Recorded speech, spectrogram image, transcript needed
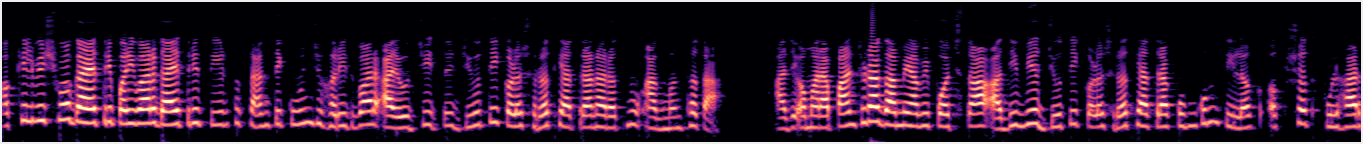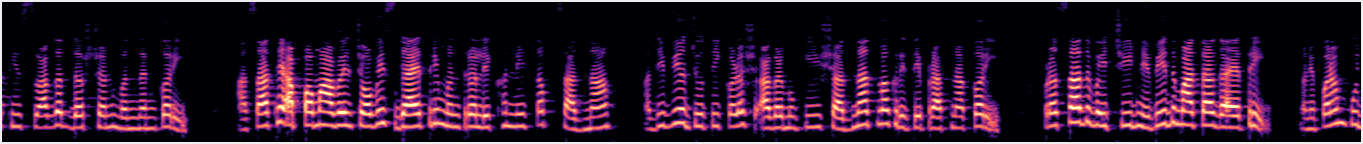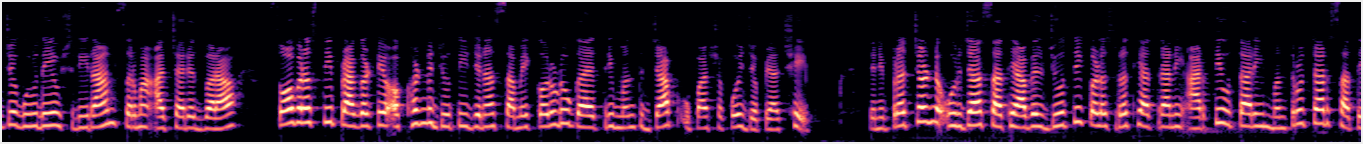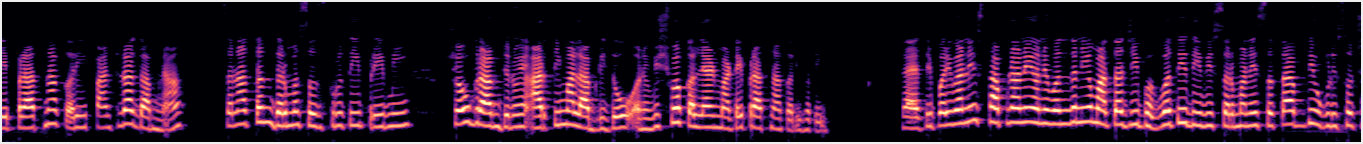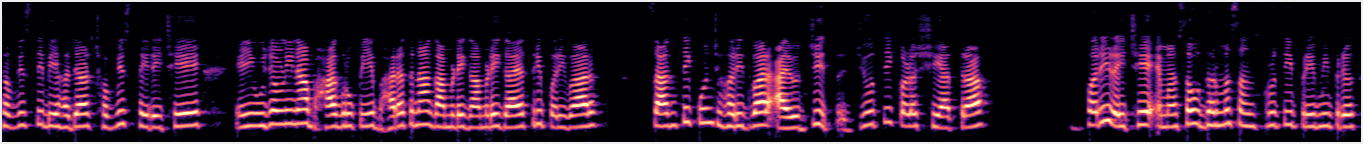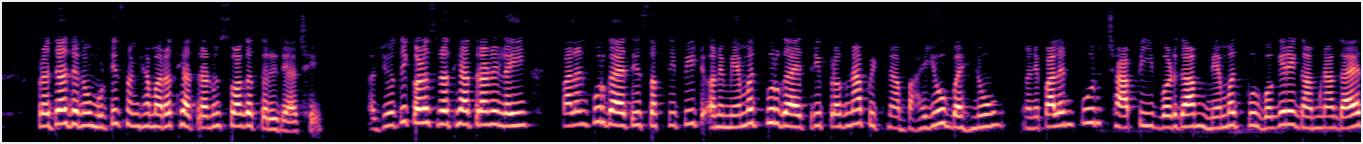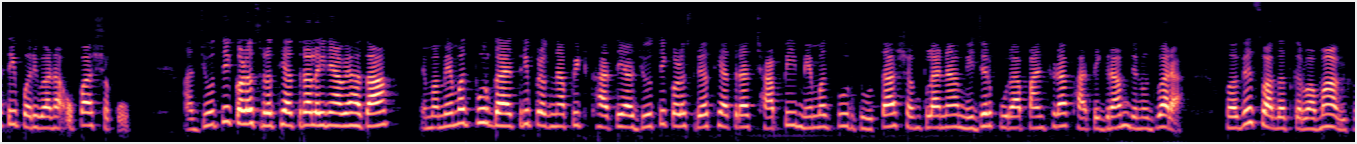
અખિલ વિશ્વ ગાયત્રી પરિવાર ગાયત્રી તીર્થ શાંતિકુંજ હરિદ્વાર આયોજિત જ્યોતિ કળશ રથયાત્રાના રથનું આગમન થતાં. આજે અમારા પાંચડા ગામે આવી પહોંચતા આ દિવ્ય જ્યોતિ કળશ રથયાત્રા કુમકુમ તિલક, અક્ષત ફુલહારથી સ્વાગત દર્શન, વંદન કરી. આ સાથે આપવામાં આવેલ ચોવીસ ગાયત્રી મંત્ર લેખનની તપ સાધના, આ દિવ્ય જ્યોતિ કળશ આગળ મૂકી સાધનાત્મક રીતે પ્રાર્થના કરી. પ્રસાદ વેચી નિવેદ માતા ગાયત્રી અને પરમ પૂજ્ય ગુરુદેવ શ્રી રામ શર્મા આચાર્ય દ્વારા સો વર્ષથી પ્રાગટ્ય અખંડ જ્યોતિ જેના સામે કરોડો ગાયત્રી મંત્ર જાપ ઉપાસકોએ જપ્યા છે. તેની પ્રચંડ ઊર્જા સાથે આવેલ જ્યોતિ કળશ રથયાત્રાની આરતી ઉતારી મંત્રોચ્ચાર સાથે પ્રાર્થના કરી પાંચડા ગામના સનાતન ધર્મ સંસ્કૃતિ પ્રેમી સૌ ગ્રામજનોએ આરતીમાં લાભ લીધો અને વિશ્વ કલ્યાણ માટે પ્રાર્થના કરી હતી. ગાયત્રી પરિવારની સ્થાપનાને અને વંદનીય માતાજી ભગવતી દેવી શર્માને શતાબ્દી ઓગણીસો છવ્વીસથી બે હજાર છવ્વીસ થઈ રહી છે. એની ઉજવણીના ભાગરૂપે ભારતના ગામડે ગામડે ગાયત્રી પરિવાર શાંતિકુંજ હરિદ્વાર આયોજિત જ્યોતિ કળશ યાત્રા ફરી રહી છે. એમાં સૌ ધર્મ, સંસ્કૃતિ, પ્રેમી, પ્ર- પ્રજાજનો મોટી સંખ્યામાં રથયાત્રાનું સ્વાગત કરી રહ્યા છે. આ જ્યોતિ કળશ રથયાત્રાને લઈ પાલનપુર ગાયત્રી શક્તિપીઠ અને મેમદપુર ગાયત્રી પ્રજ્ઞાપીઠના ભાઈઓ, બહેનો અને પાલનપુર, છાપી, વડગામ મેમદપુર વગેરે ગામના ગાયત્રી પરિવારના ઉપાસકો આ જ્યોતિ કળશ રથયાત્રા લઈને આવ્યા હતા. એમાં મેમદપુર ગાયત્રી પ્રજ્ઞાપીઠ ખાતે આ જ્યોતિ કળશ રથયાત્રા છાપી મેમદપુર ધોતા, શંકલાના, મેજરપુરા, પાંચડા ખાતે ગ્રામજનો દ્વારા ભવ્ય સ્વાગત કરવામાં આવ્યું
